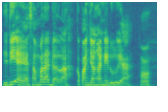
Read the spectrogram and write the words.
Jadi ASMR adalah kepanjangannya dulu ya Heeh.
